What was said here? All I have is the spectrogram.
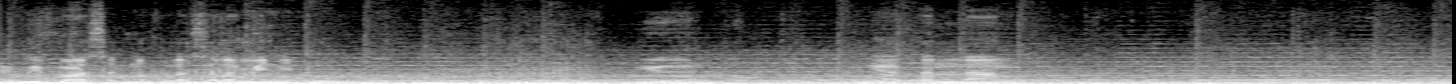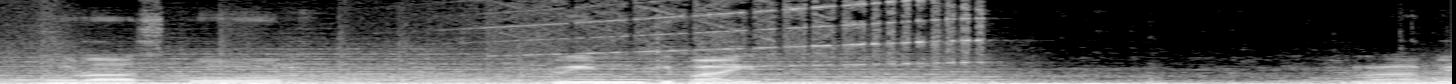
Ay, may basag na pala salamin nito. Ingatan lang. Oras for 25. Grabe.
